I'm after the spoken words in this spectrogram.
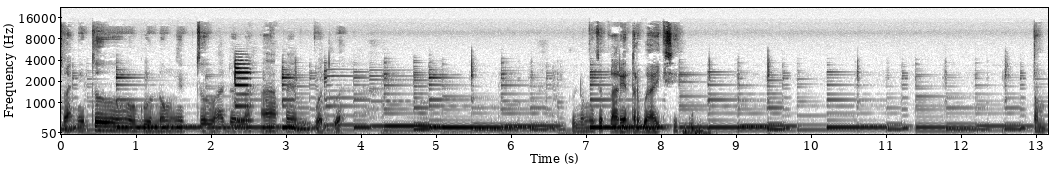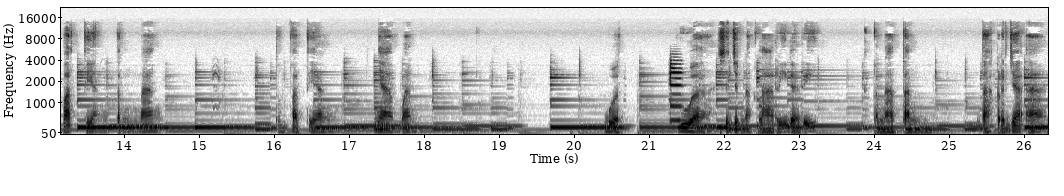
Selain itu gunung itu adalah apa yang buat gue itu pelarian terbaik sih. Tempat yang tenang tempat yang nyaman sejenak lari dari kepenatan entah kerjaan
